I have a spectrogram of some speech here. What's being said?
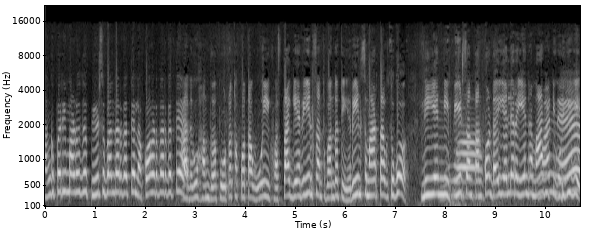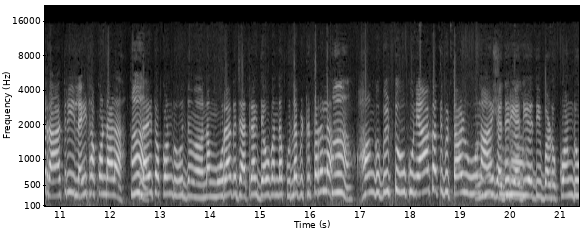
ಹಂಗ ಪರಿ ಮಾಡೋದು ಪೀಡ್ಸ್ ಬಂದಾರ್ ಗತೆ ಲಕ್ವ ಹೊಡ್ದಾರ್ ಗತೆ ಅದು ಹಂಗ ಫೋಟೋ ತಕೋತಾವು ಈಗ ಹೊಸದಾಗಿ ರೀಲ್ಸ್ ಅಂತ ಬಂದತಿ. ರೀಲ್ಸ್ ಮಾಡ್ತಾವ್ ತಗೋ. ನೀ ಏನ್ ನೀ ಪೀಡ್ಸ್ ಅಂತ ಅನ್ಕೊಂಡ ಎಲ್ಲಾರ ಏನ್ರ ಮಾಡಿ ರಾತ್ರಿ ಲೈಟ್ ಹಾಕೊಂಡಾಳ ಲೈಟ್ ಹಾಕೊಂಡು ನಮ್ ಊರಾಗ ಜಾತ್ರೆಗ್ ದೇವ್ ಬಂದ ಕೂದ್ಲ ಬಿಟ್ಟಿರ್ತಾರಲ್ಲ? ಹಂಗ ಬಿಟ್ಟು ಕುಣ್ಯಾಕತ್ ಬಿಟ್ಟಾಳು. ನಾ ಹೆದರಿ ಅದಿ ಅದಿ ಬಡ್ಕೊಂಡು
